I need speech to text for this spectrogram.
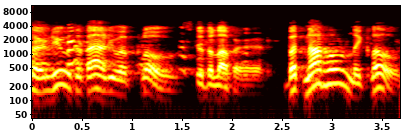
Author knew the value of clothes to the lover, but not only clothes.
